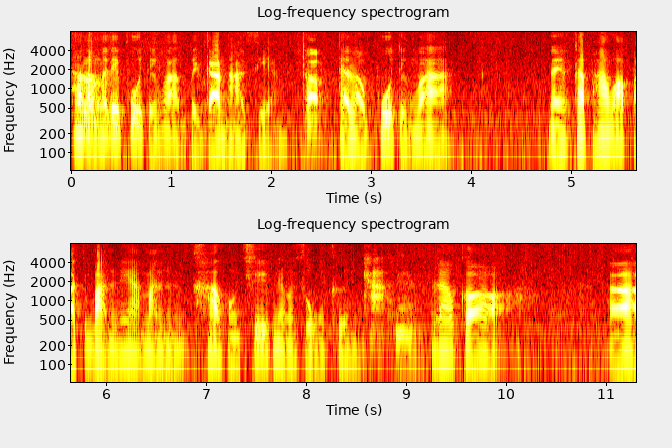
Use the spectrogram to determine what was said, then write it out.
ถ้าเราไม่ได้พูดถึงว่ามันเป็นการหาเสียง ครับ แต่เราพูดถึงว่า ในสภาวะปัจจุบันเนี่ยมันข้าวของชีพเนี่ยมันสูงขึ้น ค่ะ อืม แล้วก็อ่า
